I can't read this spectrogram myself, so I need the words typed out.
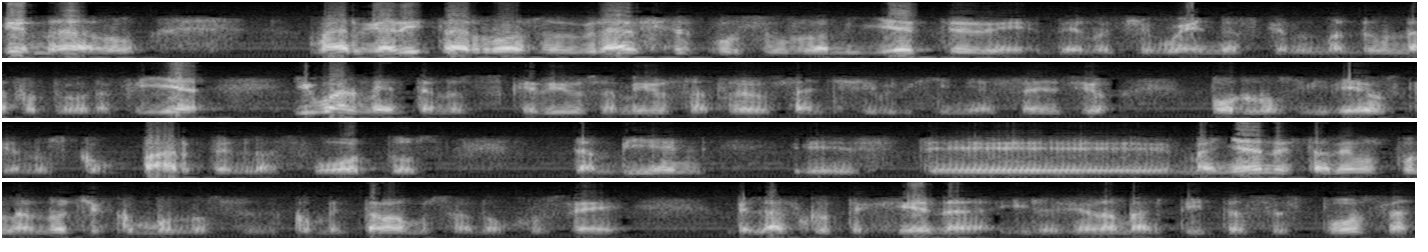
Genaro! Margarita Rosas, gracias por su ramillete de, de, Nochebuenas que nos mandó una fotografía. Igualmente a nuestros queridos amigos Alfredo Sánchez y Virginia Asensio por los videos que nos comparten, las fotos. También este mañana estaremos por la noche, como nos comentábamos a don José Velasco Tejeda y la señora Martita, su esposa.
